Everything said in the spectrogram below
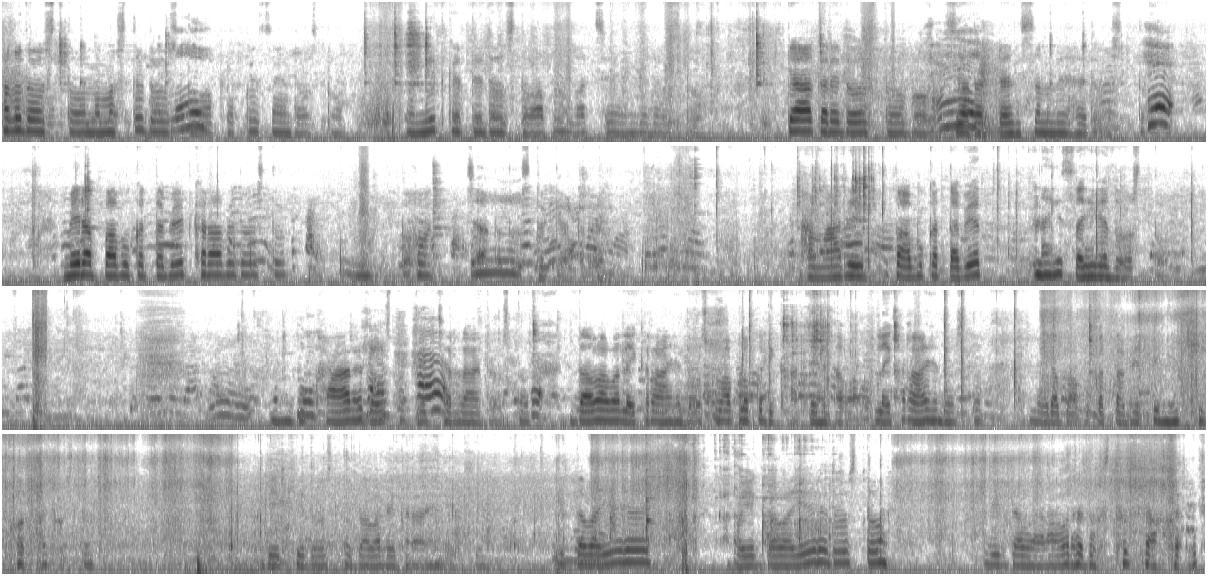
Hello दोस्तों नमस्ते दोस्तों आप लोग कैसे हैं दोस्तों उम्मीद करते दोस्तों आप लोग अच्छे होंगे दोस्तों क्या करें दोस्तों बहुत ज़्यादा टेंशन में है दोस्तों मेरा बाबू का तबीयत खराब है दोस्तों बहुत ज़्यादा दोस्तों क्या करें हमारे बाबू का तबीयत नहीं सही है दोस्तों बुखार है दोस्तों पेट चल रहा है दोस्तों। दवा ववा लेकर आए हैं दोस्तों आप लोग को दिखाते हैं दवा लेकर आए हैं दोस्तों। मेरा बाबू का तबीयत भी नहीं ठीक हो रहा है दोस्तों। देखिए दोस्तों दवा लेकर आए हैं देखिए। एक दवा ये है और एक दवा ये है दोस्तों। एक दवा और है दोस्तों क्या करें?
